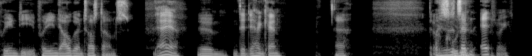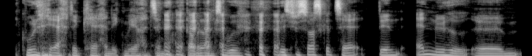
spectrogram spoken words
på, en, de, på en af de afgørende touchdowns. Ja, ja. Øhm, Det er det, han kan. Ja. Det Og vi skal tage den an- an... kun, ja, det kan han ikke mere, han ser meget gammel langsomt ud. Hvis vi så skal tage den anden nyhed, øhm,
